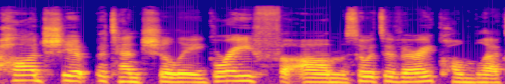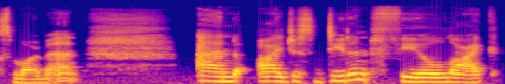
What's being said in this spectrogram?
hardship, potentially grief. Um, so it's a very complex moment. And I just didn't feel like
